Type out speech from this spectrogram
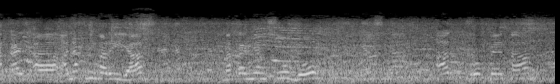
na ah, anak ni Maria na kanyang sugo at propeta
